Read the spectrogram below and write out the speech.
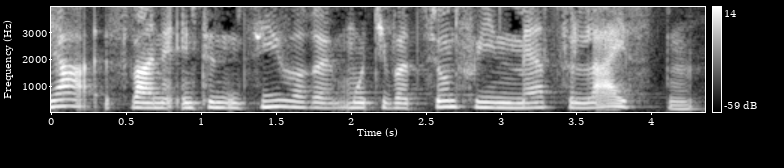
ja, es war eine intensivere Motivation für ihn, mehr zu leisten,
